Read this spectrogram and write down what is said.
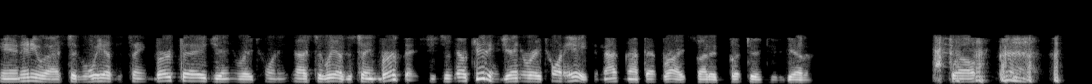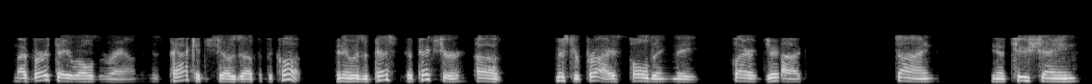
And anyway, I said, well, we have the same birthday, January 20. I said, we have the same birthday. She said, no kidding, January 28th. And that's not that bright, so I didn't put two and two together. Well, my birthday rolls around and this package shows up at the club. And it was a, pic- a picture of Mr. Price holding the claret jug signed, you know, to Shane.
